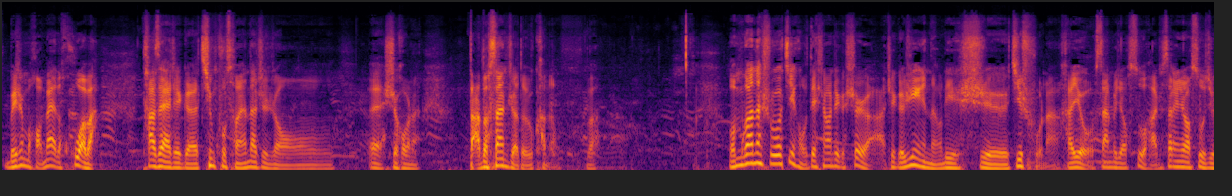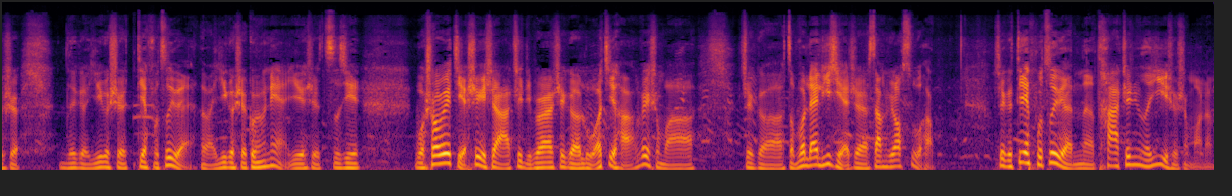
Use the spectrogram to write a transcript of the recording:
没什么好卖的货吧，它在这个清库存的这种。哎，时候呢，打到三折都有可能，是吧？我们刚才说进口电商这个事儿啊，这个运营能力是基础呢，还有三个要素哈。这三个要素就是这个一个是垫付资源，对吧？一个是供应链，一个是资金。我稍微解释一下这里边这个逻辑哈，为什么这个怎么来理解这三个要素哈？这个垫付资源呢，它真正的意义是什么呢？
